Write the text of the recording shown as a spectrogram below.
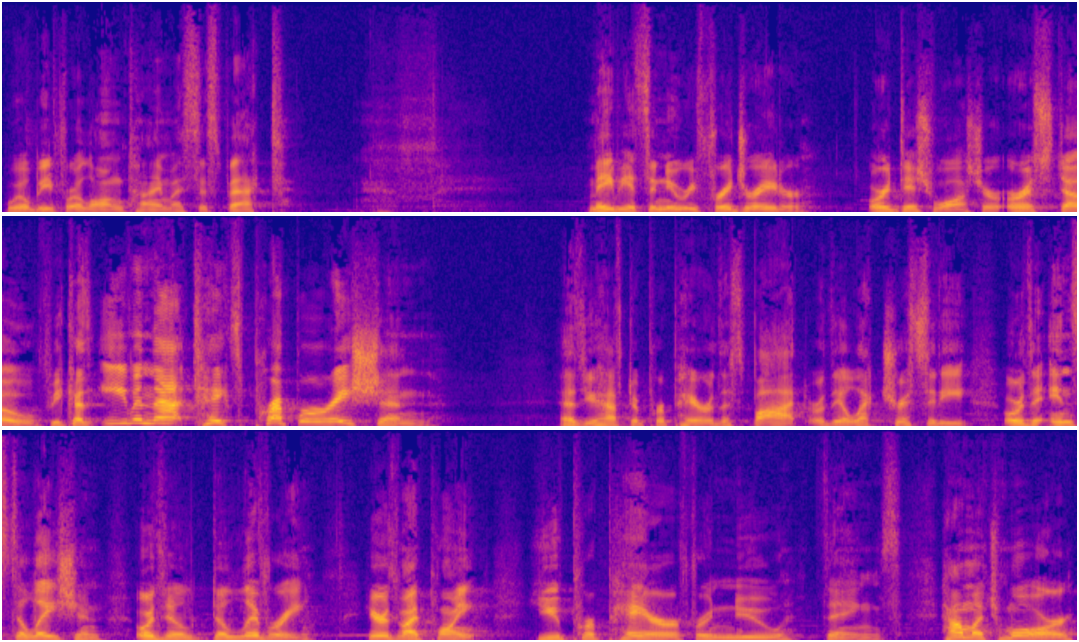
Will be for a long time, I suspect. Maybe it's a new refrigerator or a dishwasher or a stove, because even that takes preparation as you have to prepare the spot or the electricity or the installation or the delivery. Here's my point you prepare for new things. How much more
